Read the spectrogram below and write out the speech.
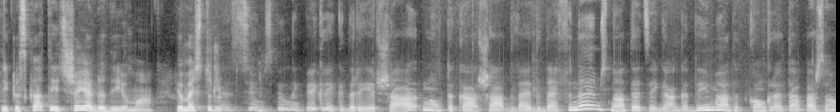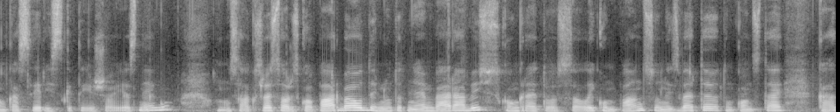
tika skatīts šajā gadījumā? Jo mēs tur... Es jums pilnīgi piekrītu, ka arī ir šā, nu, šāda veida definējums. No attiecīgā gadījumā konkrētā persona, kas ir izskatījusi šo iesniegumu un sākus resorisko pārbaudi, nu, ņem vērā visus konkrētos uh, likuma pantus un izvērtējot un konstatēja, ka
